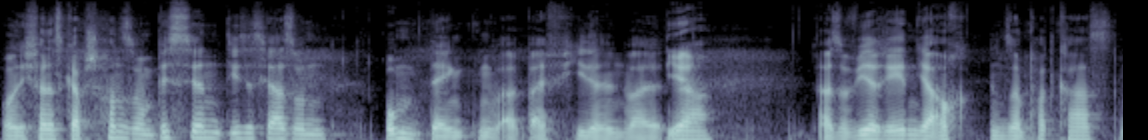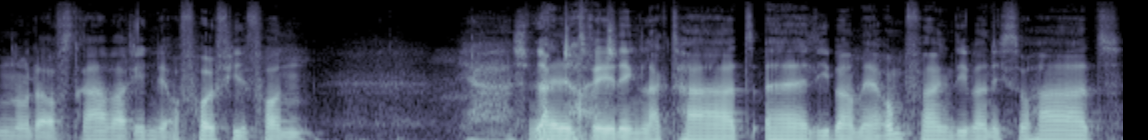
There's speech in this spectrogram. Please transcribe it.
Und ich fand, es gab schon so ein bisschen dieses Jahr so ein Umdenken bei- vielen, weil, Ja. also wir reden ja auch in unseren Podcasten oder auf Strava reden wir auch voll viel von, ja, Schwellentraining, Laktat, äh, lieber mehr Umfang, lieber nicht so hart,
